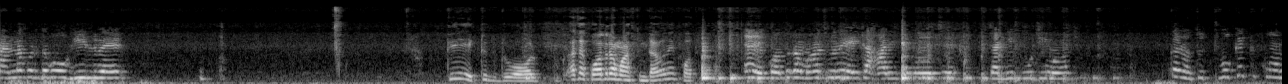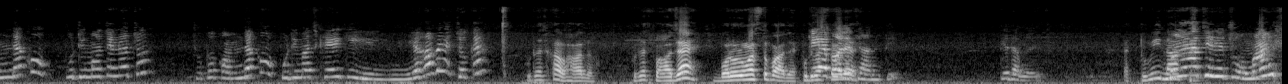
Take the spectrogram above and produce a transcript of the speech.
রান্না করে দেবো ও গিলবে। তুই একটু দুটো অল্প আচ্ছা কতটা মাছ তুমি দেখো কত এই কতটা মাছ মানে এইটা হাড়িতে রয়েছে চারটি পুঁটি মাছ কেন তুই চোখে কম দেখো পুঁটি মাছ এনেছো চোখে কম দেখো পুঁটি মাছ খেয়ে কি ইয়ে হবে চোখে পুটি মাছ খাওয়া ভালো পুটি মাছ পাওয়া যায় বড় বড় মাছ তো পাওয়া যায় পুটি মাছ পাওয়া যায় বলেছে কে দা আর তুমি না মাছ এনেছো মাংস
